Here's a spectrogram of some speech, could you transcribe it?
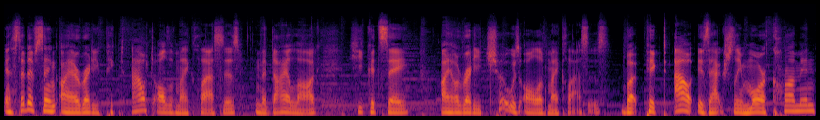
instead of saying, I already picked out all of my classes in the dialogue, he could say, I already chose all of my classes. But picked out is actually more common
